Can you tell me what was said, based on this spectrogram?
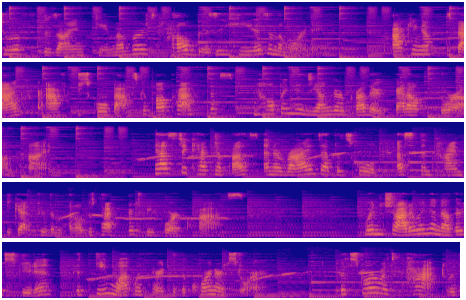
two of the design team members how busy he is in the morning, packing up his bag for after school basketball practice and helping his younger brother get out the door on time. He has to catch a bus and arrives at the school just in time to get through the metal detectors before class. When shadowing another student, the team went with her to the corner store the store was packed with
